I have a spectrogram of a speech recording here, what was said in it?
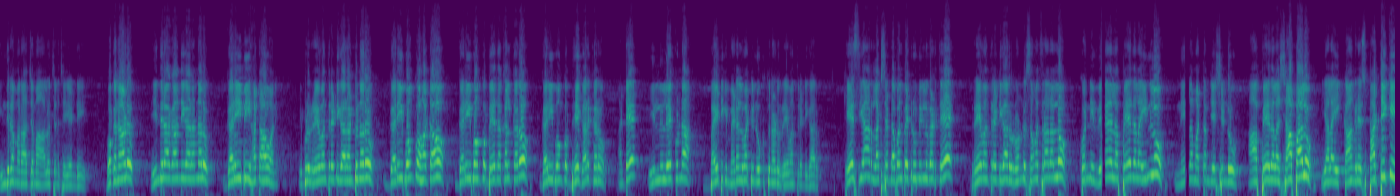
ఇందిరమ్మ రాజ్యమా? ఆలోచన చేయండి. ఒకనాడు ఇందిరాగాంధీ గారు అన్నారు గరీబీ హఠావు అని. ఇప్పుడు రేవంత్ రెడ్డి గారు అంటున్నారు గరీబోంకో హటావో గరీబోంకో బేదఖల్ కరో గరీబోంకో బేఘర్ కరో. అంటే ఇల్లు లేకుండా బయటికి మెడలు పట్టి నూకుతున్నాడు రేవంత్ రెడ్డి గారు. కేసీఆర్ లక్ష డబుల్ బెడ్రూమ్ ఇల్లు కడితే రేవంత్ రెడ్డి గారు రెండు సంవత్సరాలలో కొన్ని వేల పేదల ఇండ్లు నీలమట్టం చేసిండు. ఆ పేదల శాపాలు ఇలా ఈ కాంగ్రెస్ పార్టీకి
